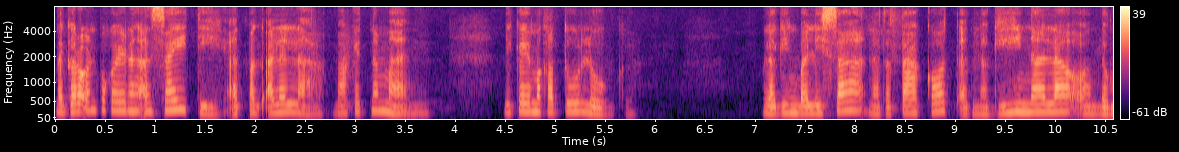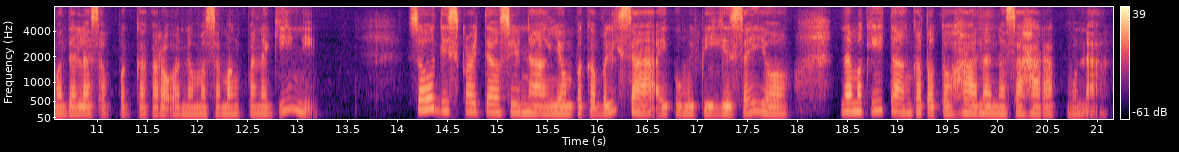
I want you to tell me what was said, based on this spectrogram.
nagkaroon po kayo ng anxiety at pag-alala. Bakit naman? Di kayo makatulog. Laging balisa, natatakot at naghihinala o dumadalas ang pagkakaroon ng masamang panaginip. So, this card tells you na ang iyong pagkabalisa ay pumipigil sa iyo na makita ang katotohanan na sa harap mo na.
